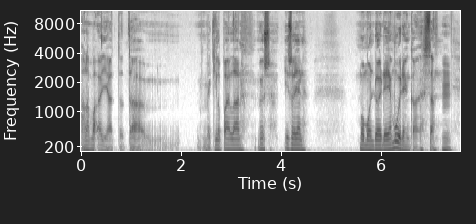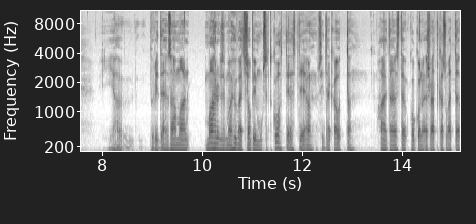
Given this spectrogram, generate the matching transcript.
ala ja tota, me kilpaillaan myös isojen momondoiden ja muiden kanssa Mm. ja pyritään saamaan mahdollisimman hyvät sopimukset kohteesta ja sitä kautta haetaan sitä kokonaisratkaisua, että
